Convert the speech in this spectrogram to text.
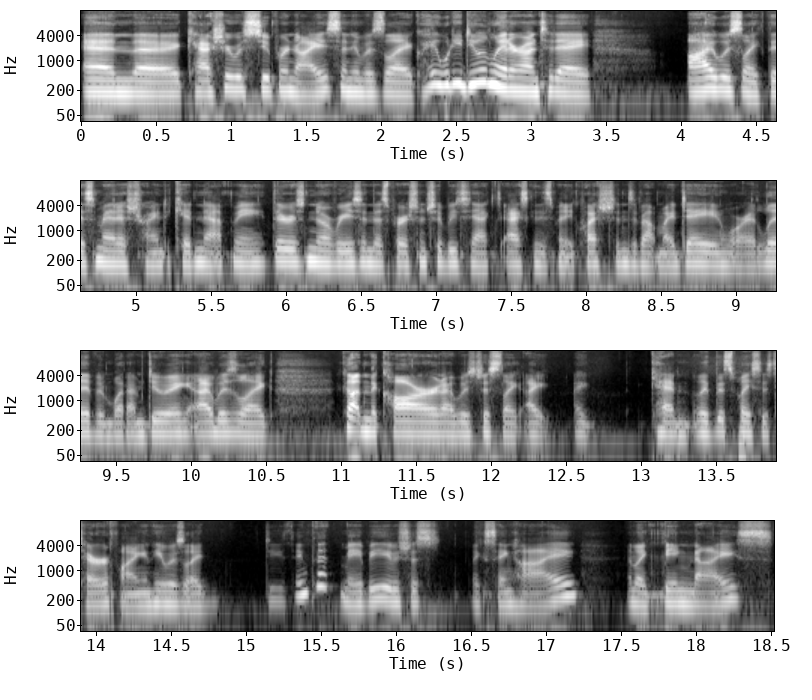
and the cashier was super nice, and it was like, "Hey, what are you doing later on today?" I was like, "This man is trying to kidnap me. There is no reason this person should be ask- asking this many questions about my day and where I live and what I'm doing." And I was like, got in the car, and I was just like, "I, I can like this place is terrifying." And he was like, "Do you think that maybe it was just like saying hi and like being nice?"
